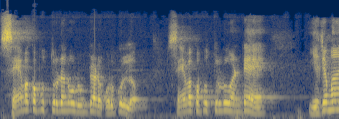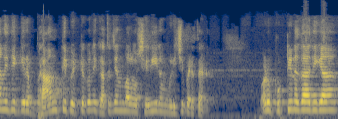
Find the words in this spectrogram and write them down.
సేవకపుత్రుడనుడు ఉంటాడు కొడుకుల్లో. సేవకపుత్రుడు అంటే యజమాని దగ్గర భ్రాంతి పెట్టుకుని గత జన్మలో శరీరం విడిచిపెడతాడు. వాడు పుట్టిన దాదిగా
